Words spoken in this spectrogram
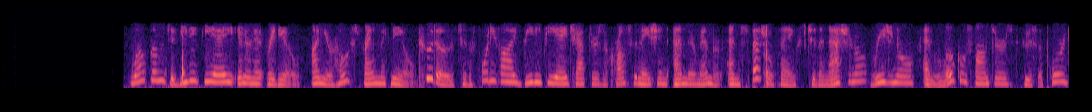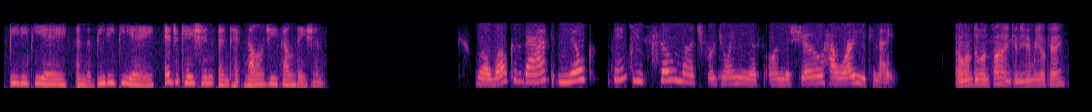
Welcome to BDPA Internet Radio. I'm your host, Franne McNeal. Kudos to the 45 BDPA chapters across the nation and their members, and special thanks to the national, regional, and local sponsors who support BDPA and the BDPA Education and Technology Foundation. Well, welcome back. Milt, thank you so much for joining us on the show. How are you tonight? Oh, I'm doing fine. Can you hear me okay?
